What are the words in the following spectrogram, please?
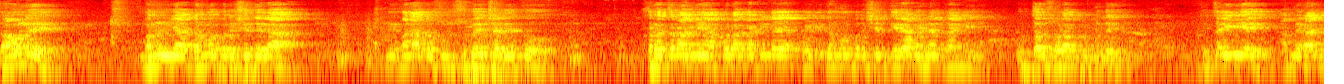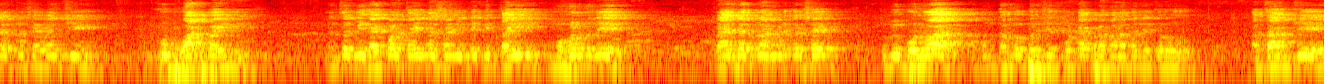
जाऊ नये म्हणून या धम्म परिषदेला मी मनापासून शुभेच्छा देतो. खरं तर आम्ही अकोला काठीला पहिली धर्म परिषद गेल्या महिन्यात झाली उत्तर सोलापूरमध्ये. तिथंही आम्ही राजरत्न साहेबांची खूप वाट पाहिली. नंतर मी गायकवाड ताईंना सांगितले की ताई मोहोळमध्ये राजरत्न आंबेडकर साहेब तुम्ही बोलवा आपण धम्म परिषद मोठ्या प्रमाणामध्ये करू. आता आमचे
